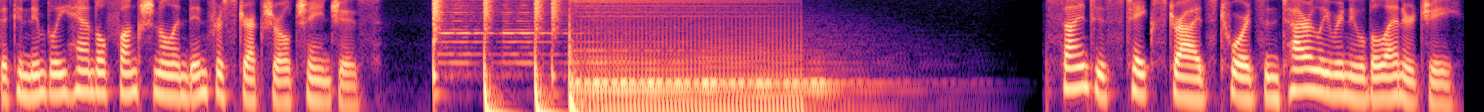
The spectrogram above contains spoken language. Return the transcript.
that can nimbly handle functional and infrastructural changes. Scientists take strides towards entirely renewable energy.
